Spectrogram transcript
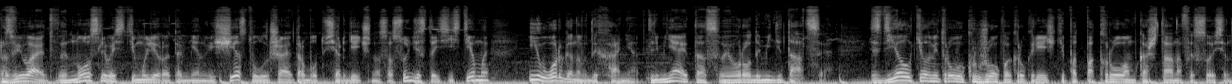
развивает выносливость, стимулирует обмен веществ, улучшает работу сердечно-сосудистой системы и органов дыхания. Для меня это своего рода медитация. Сделал километровый кружок вокруг речки под покровом каштанов и сосен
